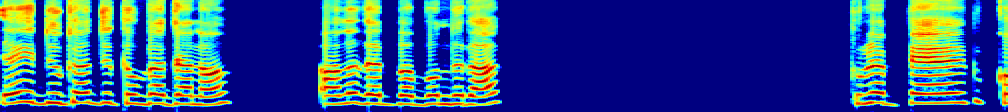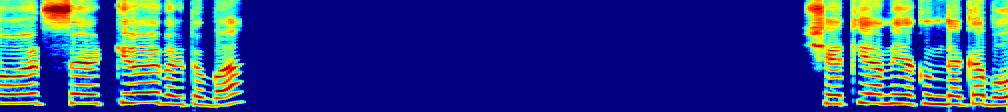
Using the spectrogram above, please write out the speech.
এই তোমরা জানো আলাদা বন্ধুরা, তোমরা ব্যাংক কোড সেট কীভাবে বের করবা? সেটি আমি এখন দেখাবো।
